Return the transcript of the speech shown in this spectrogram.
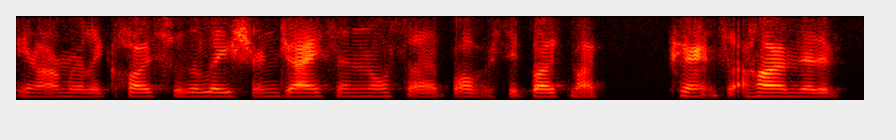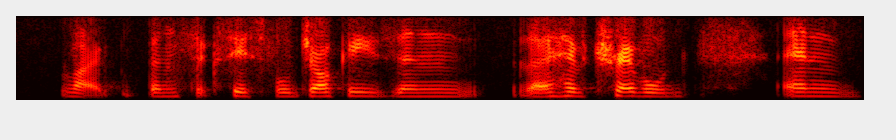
you know I'm really close with Alicia and Jason, and also obviously both my parents at home that have like been successful jockeys and they have travelled, and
